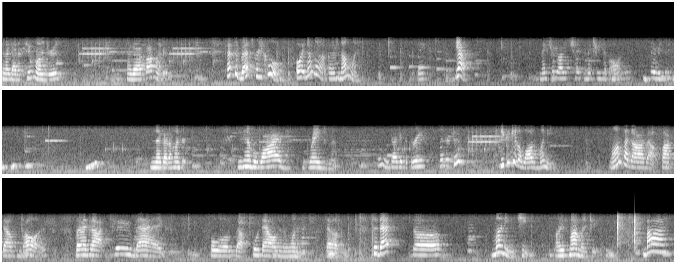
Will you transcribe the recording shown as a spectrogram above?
and I got a 200, and I got a 500. That's a, that's pretty cool. Oh wait, no, no, no, there's another one. I think. Yeah, Make sure you always check to make sure you have all of it. Everything. Mm-hmm. And I got a hundred. You can have a wide range of amount. Ooh, did I get the three hundred too? You could get a lot of money. Once I got about five thousand dollars, but I got two bags full of about four thousand and one thousand. So that's the money cheat. At least my money cheat. Bye.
